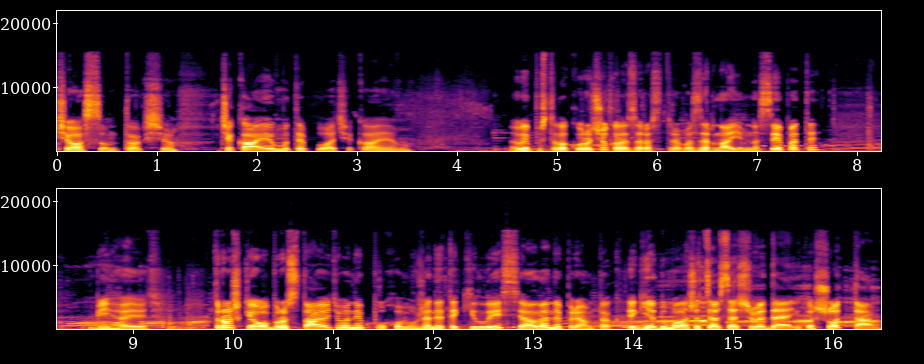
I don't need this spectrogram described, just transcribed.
часом. Так що чекаємо тепла, чекаємо. Випустила курочок, але зараз треба зерна їм насипати. Бігають. Трошки обростають вони пухом, вже не такі лисі, але не прям так. Як я думала, що це все швиденько. Що там?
